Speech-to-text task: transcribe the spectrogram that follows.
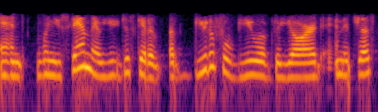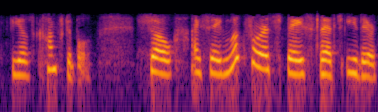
And when you stand there, you just get a, a beautiful view of the yard and it just feels comfortable. So I say look for a space that's either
